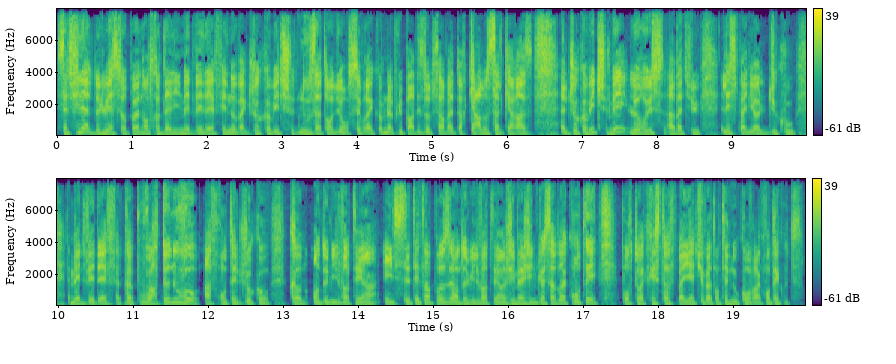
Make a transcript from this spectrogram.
Cette finale de l'US Open entre Danil Medvedev et Novak Djokovic, nous attendions, c'est vrai, comme la plupart des observateurs, Carlos Alcaraz Djokovic, mais le russe a battu l'espagnol. Du coup, Medvedev va pouvoir de nouveau affronter Djoko comme en 2021 et il s'était imposé en 2021. J'imagine que ça doit compter pour toi, Christophe Payet. Tu vas tenter de nous convaincre. On t'écoute.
